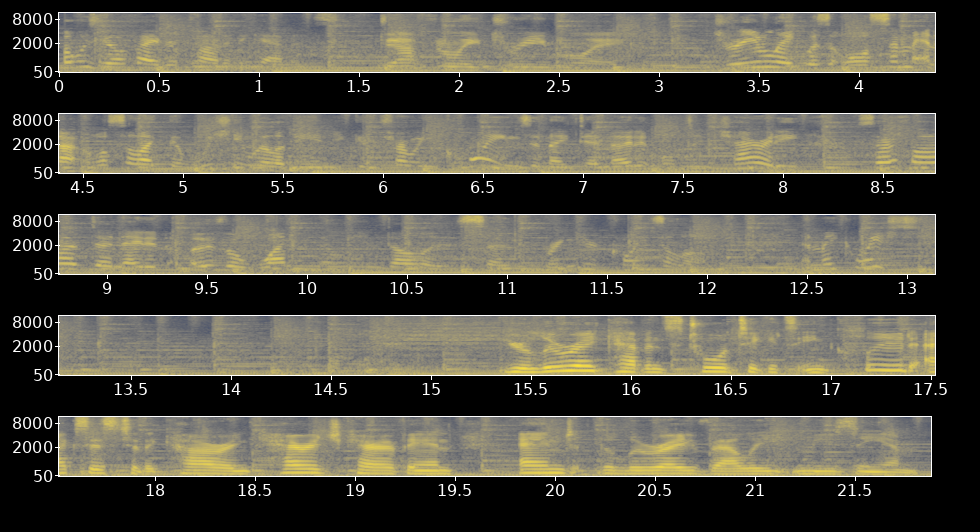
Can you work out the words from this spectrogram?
What was your favourite part of the caverns? Definitely Dream Lake. Dream Lake was awesome, and I also like the wishing well at the end. You can throw in coins and they donate it all to charity. So far, I've donated over $1 million, so bring your coins along and make a wish. Your Luray Caverns tour tickets include access to the car and carriage caravan and the Luray Valley Museum.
